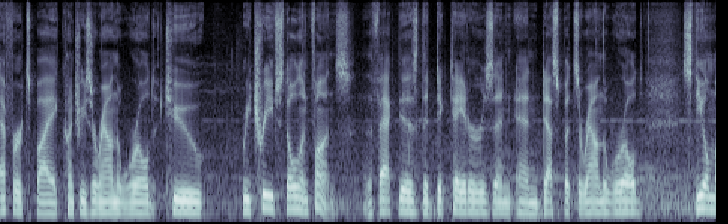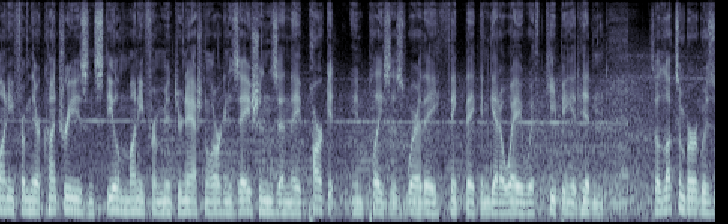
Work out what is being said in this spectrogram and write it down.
efforts by countries around the world to retrieve stolen funds. The fact is that dictators and, and despots around the world steal money from their countries and steal money from international organizations, and they park it in places where they think they can get away with keeping it hidden. So Luxembourg was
